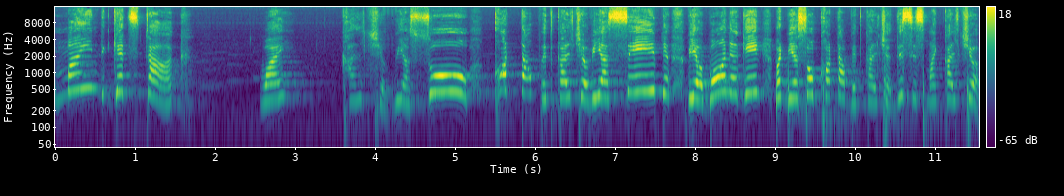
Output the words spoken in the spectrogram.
mind gets stuck. Why? Culture. We are so caught up with culture. We are saved, we are born again, but we are so caught up with culture. This is my culture.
